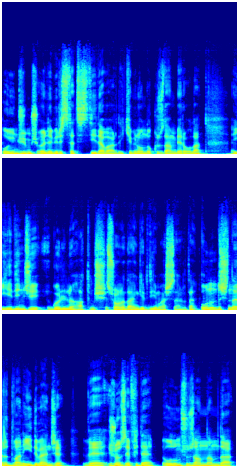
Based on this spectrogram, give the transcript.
oyuncuymuş. Öyle bir istatistiği de vardı 2019'dan beri olan. 7. golünü atmış sonradan girdiği maçlarda. Onun dışında Rıdvan iyiydi bence. Ve Josef'i de olumsuz anlamda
